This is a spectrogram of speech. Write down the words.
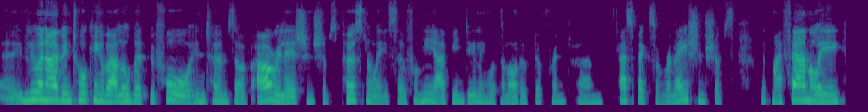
Lou and I have been talking about a little bit before in terms of our relationships personally. So for me, I've been dealing with a lot of different um, aspects of relationships with my family,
